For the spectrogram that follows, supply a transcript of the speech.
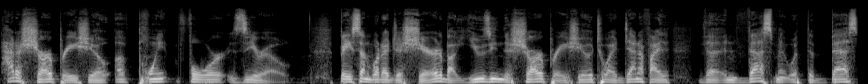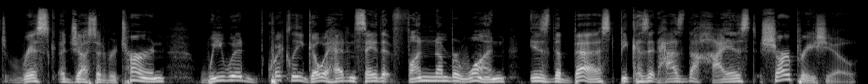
had a Sharpe ratio of 0.40. Based on what I just shared about using the Sharpe ratio to identify the investment with the best risk adjusted return, we would quickly go ahead and say that fund number one is the best because it has the highest Sharpe ratio.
